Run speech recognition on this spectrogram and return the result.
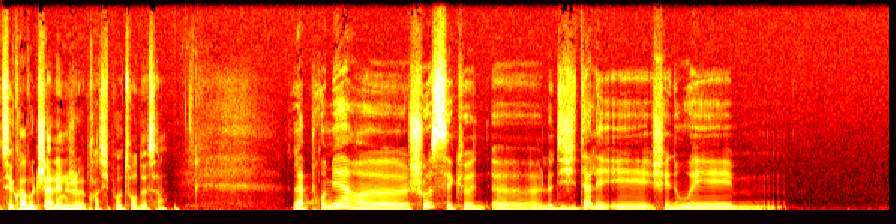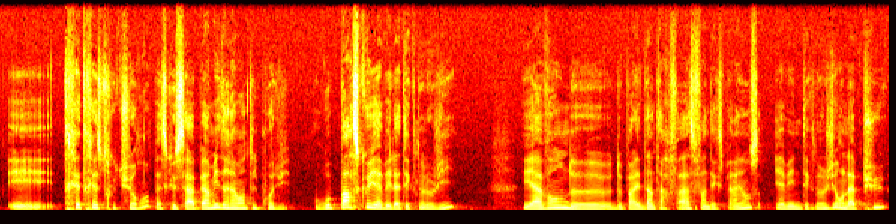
C'est quoi votre challenge principal autour de ça? La première euh, chose, c'est que euh, le digital est, chez nous est, très très structurant parce que ça a permis de réinventer le produit. En gros, parce qu'il y avait la technologie, et avant de, parler d'interface, enfin d'expérience, il y avait une technologie, on a pu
